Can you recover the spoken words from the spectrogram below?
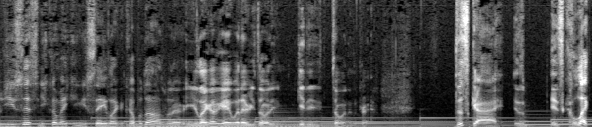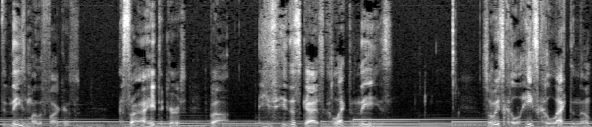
use this, and you come back and you save like a couple dollars, whatever." And you're like, "Okay, whatever." You throw it, in, get it, throw it in the trash. This guy is is collecting these motherfuckers. Sorry, I hate to curse, but he's he, this guy's collecting these. So he's he's collecting them,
